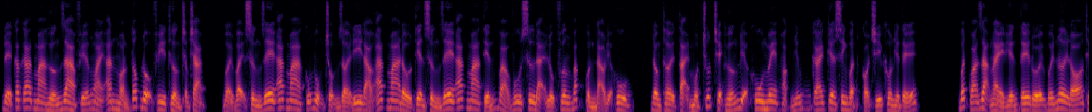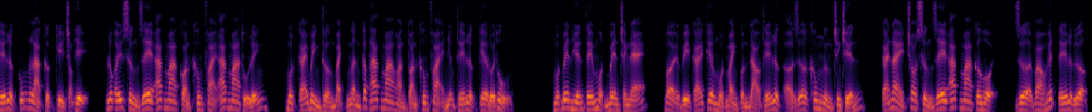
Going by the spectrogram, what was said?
để các ác ma hướng ra phía ngoài ăn mòn tốc độ phi thường chậm chạp, bởi vậy sừng dê ác ma cũng vụng trộm rời đi đảo ác ma đầu tiên sừng dê ác ma tiến vào vu sư đại lục phương bắc quần đảo địa khu, đồng thời tại một chút chạy hướng địa khu mê hoặc những cái kia sinh vật có trí khôn hiến tế. Bất quá dạng này hiến tế đối với nơi đó thế lực cũng là cực kỳ trọng thị lúc ấy sừng dê ác ma còn không phải ác ma thủ lĩnh, một cái bình thường bạch ngân cấp ác ma hoàn toàn không phải những thế lực kia đối thủ. Một bên hiến tế một bên tranh né, bởi vì cái kia một mảnh quần đảo thế lực ở giữa không ngừng chinh chiến, cái này cho sừng dê ác ma cơ hội, dựa vào huyết tế lực lượng,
